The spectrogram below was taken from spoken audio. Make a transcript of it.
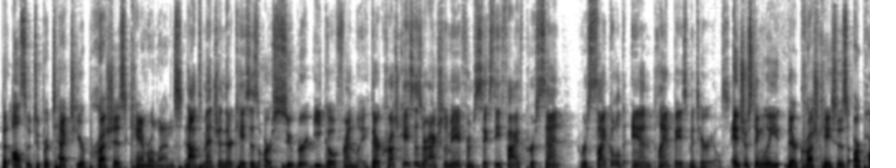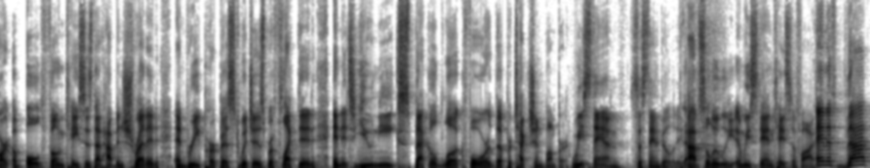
but also to protect your precious camera lens. Not to mention, their cases are super eco friendly. Their crush cases are actually made from 65% recycled and plant based materials. Interestingly, their crush cases are part of old phone cases that have been shredded and repurposed, which is reflected in its unique speckled look for the protection bumper. We stand sustainability. Absolutely, and we stand Casetify. And if that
